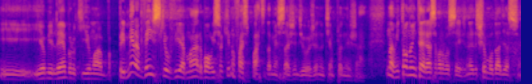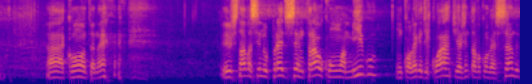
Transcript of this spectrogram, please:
E, e, eu me lembro que uma primeira vez que eu vi a Mara, bom, isso aqui não faz parte da mensagem de hoje, eu não tinha planejado. Não, então não interessa para vocês, né? Deixa eu mudar de assunto. Ah, conta, né? Eu estava assim no prédio central com um amigo, um colega de quarto, e a gente estava conversando,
